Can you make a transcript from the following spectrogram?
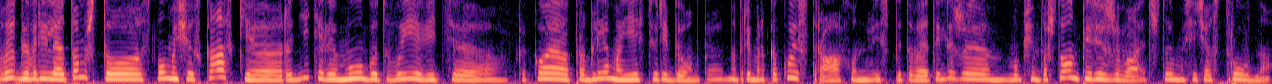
вы говорили о том, что с помощью сказки родители могут выявить, э, какая проблема есть у ребенка. Например, какой страх он испытывает, или же, в общем-то, что он переживает, что ему сейчас трудно.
